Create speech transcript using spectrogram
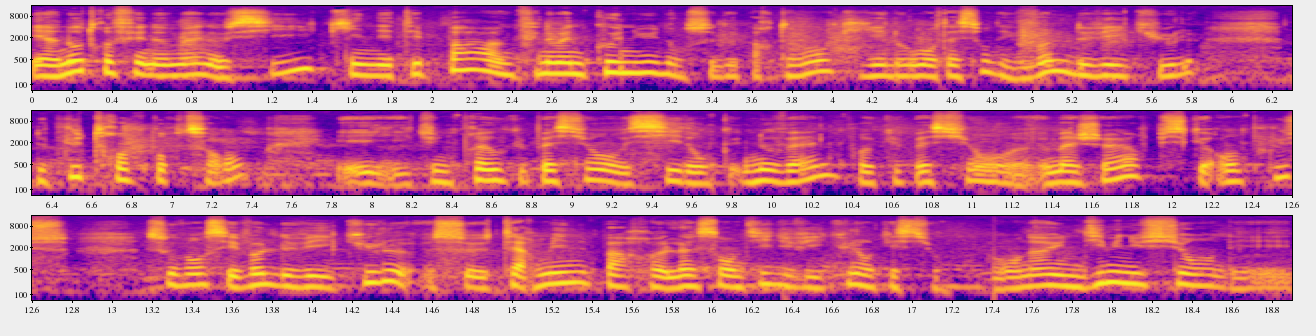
Et un autre phénomène aussi, qui n'était pas un phénomène connu dans ce département, qui est l'augmentation des vols de véhicules de plus de 30%, et est une préoccupation aussi donc nouvelle, préoccupation euh, majeure, puisque en plus, souvent ces vols de véhicules se terminent par l'incendie du véhicule en question. difícil. On a une diminution des,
